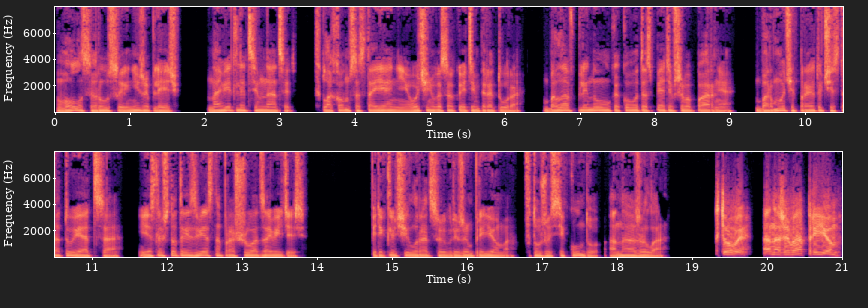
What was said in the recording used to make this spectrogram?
Волосы русые, ниже плеч. На вид лет семнадцать. В плохом состоянии, очень высокая температура. Была в плену у какого-то спятившего парня. Бормочет про эту чистоту и отца. Если что-то известно, прошу, отзовитесь. Переключил рацию в режим приема. В ту же секунду она ожила. «Кто вы? Она жива? Прием!»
